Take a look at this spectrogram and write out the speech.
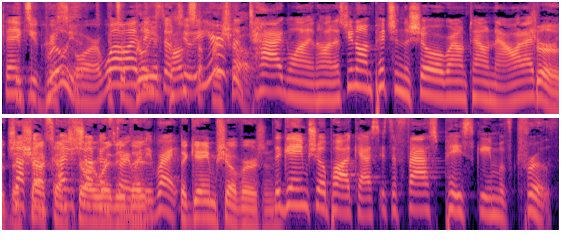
Thank It's you, Chris brilliant. Gore. It's Well, I think so too. concept for a Here's the tagline, Hannes. You know, I'm pitching the show around town now, and I Sure, the shotgun, I- story, with you, story with the, right? the game show version. the game show podcast. It's a fast paced game of truth.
